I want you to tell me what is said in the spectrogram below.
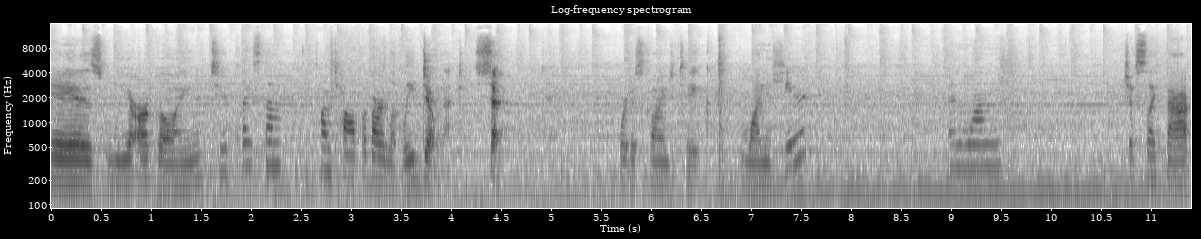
is we are going to place them on top of our lovely donut. So we're just going to take one here and one just like that.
